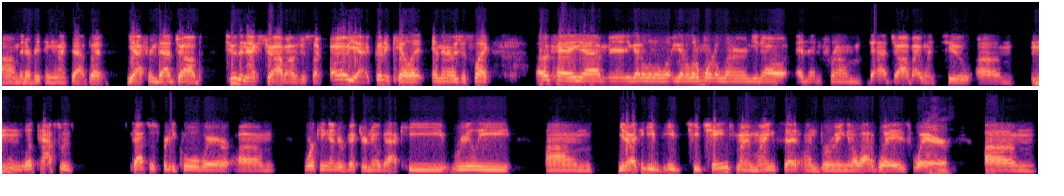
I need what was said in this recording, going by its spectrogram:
um, and everything like that. But yeah, from that job to the next job, I was just like, oh yeah, gonna kill it. And then I was just like, okay, yeah, man, you got a little you got a little more to learn, you know. And then from that job, I went to um, well, Taps was Taps was pretty cool. Where um, working under Victor Novak, he really, um, you know, I think he, he he changed my mindset on brewing in a lot of ways. Where mm-hmm. um,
